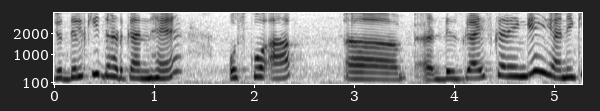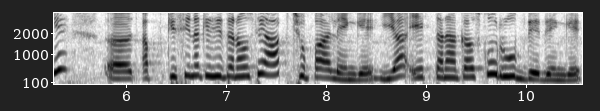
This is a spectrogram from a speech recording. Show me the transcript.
जो दिल की धड़कन है उसको आप डिस्गाइज करेंगे यानी कि uh, अब किसी ना किसी तरह उसे आप छुपा लेंगे या एक तरह का उसको रूप दे देंगे।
